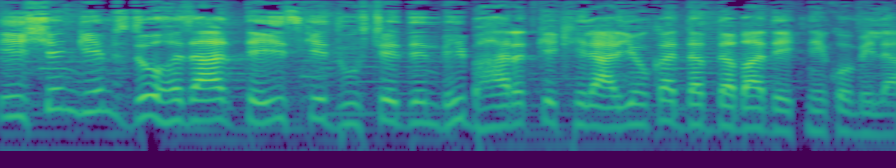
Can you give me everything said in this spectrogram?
एशियन गेम्स 2023 के दूसरे दिन भी भारत के खिलाड़ियों का दबदबा देखने को मिला।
